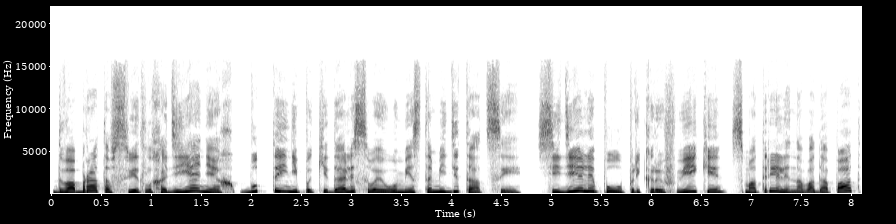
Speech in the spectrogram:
Два брата в светлых одеяниях будто и не покидали своего места медитации. Сидели, полуприкрыв веки, смотрели на водопад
